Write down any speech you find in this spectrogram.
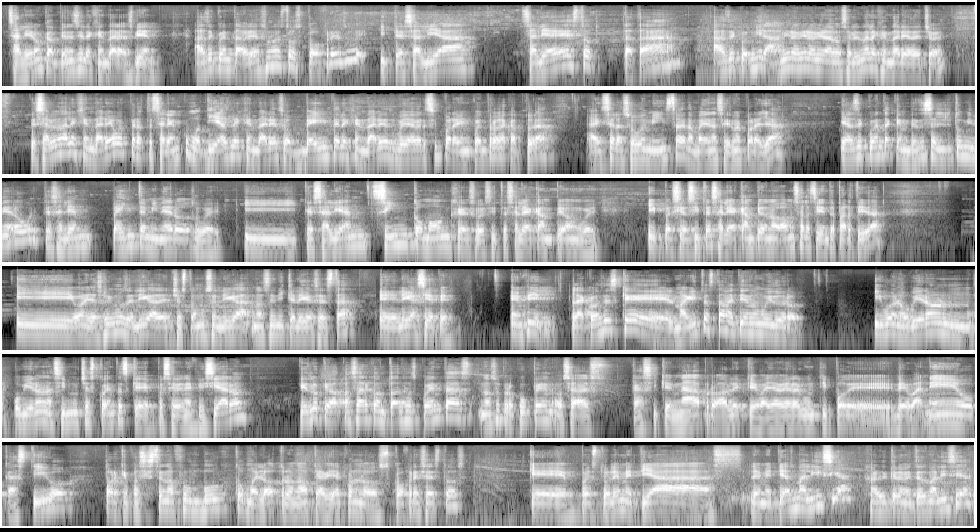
Salieron campeones y legendarias. Bien, haz de cuenta, abrías uno de estos cofres, güey, y te salía. Salía esto, ta, Haz de Mira, mira, mira, mira, nos salió una legendaria, de hecho, ¿eh? Te sale una legendaria, güey, pero te salían como 10 legendarias o 20 legendarias. Voy a ver si por ahí encuentro la captura. Ahí se la subo en mi Instagram, vayan a seguirme por allá. Y haz de cuenta que en vez de salir tu minero, güey, te salían 20 mineros, güey. Y te salían 5 monjes, güey, si te salía campeón, güey. Y pues si o sí te salía campeón, no, vamos a la siguiente partida. Y bueno, ya subimos de liga, de hecho, estamos en liga, no sé ni qué liga es esta, eh, liga 7. En fin, la cosa es que el maguito está metiendo muy duro. Y bueno, hubieron, hubieron así muchas cuentas que pues se beneficiaron. ¿Qué es lo que va a pasar con todas esas cuentas? No se preocupen, o sea, es casi que nada probable que vaya a haber algún tipo de, de baneo castigo, porque pues este no fue un bug como el otro, ¿no? Que había con los cofres estos, que pues tú le metías, le metías malicia, a ver que le metías malicia,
